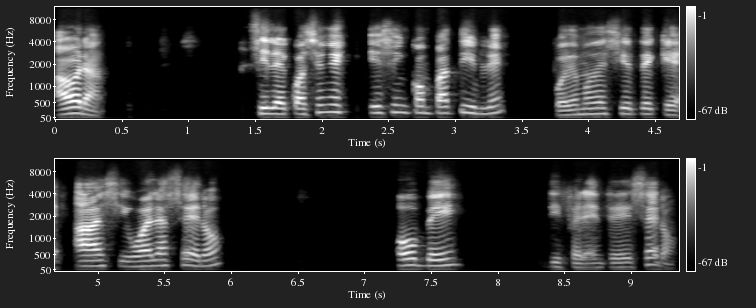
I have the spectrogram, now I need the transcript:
Ahora, si la ecuación es, incompatible, podemos decir que A es igual a 0 o B diferente de 0.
